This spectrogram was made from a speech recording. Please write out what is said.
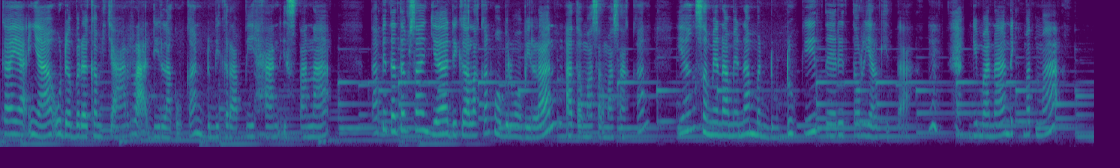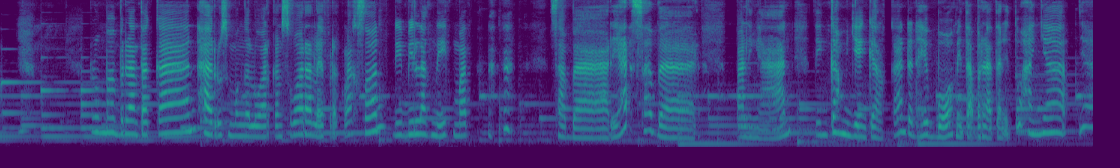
Kayaknya udah beragam cara dilakukan demi kerapihan istana, tapi tetap saja dikalahkan mobil-mobilan atau masak-masakan yang semena-mena menduduki teritorial kita. Hmm, gimana nikmat mak? Rumah berantakan harus mengeluarkan suara lever klakson dibilang nikmat. sabar ya, sabar Palingan tingkah menjengkelkan dan heboh minta perhatian itu hanya ya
